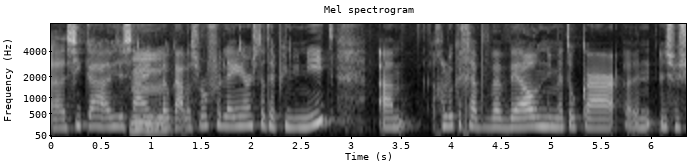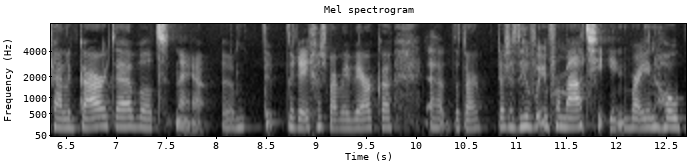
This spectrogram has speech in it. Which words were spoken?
uh, ziekenhuizen zijn, mm. de lokale zorgverleners. Dat heb je nu niet. Um, gelukkig hebben we wel nu met elkaar een, een sociale kaart, hè, wat, nou ja, um, de, de regio's waar wij werken, uh, dat daar, daar zit heel veel informatie in, waar je een hoop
